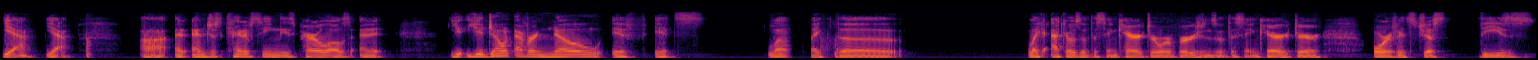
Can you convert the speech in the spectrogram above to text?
yeah, yeah. Uh, and, and just kind of seeing these parallels, and it, you, you don't ever know if it's like, like the like echoes of the same character or versions of the same character, or if it's just these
